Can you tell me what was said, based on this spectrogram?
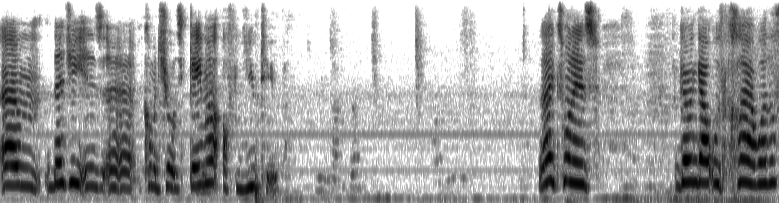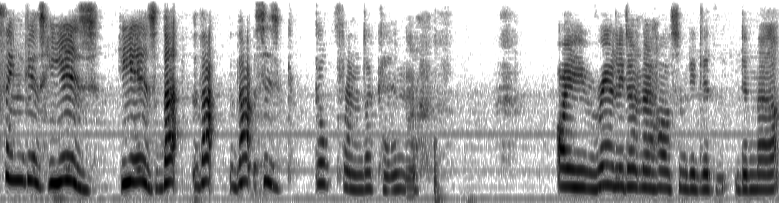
um, Deji is a comedy shorts gamer off YouTube. The next one is going out with Claire. Well, the thing is, he is, he is that that that's his girlfriend. Okay. I really don't know how somebody did didn't know that.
